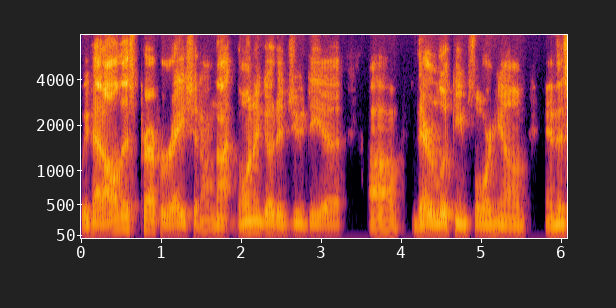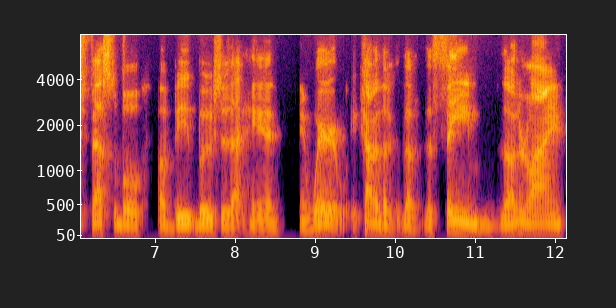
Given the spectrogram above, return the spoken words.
we've had all this preparation. I'm not going to go to Judea. Um, they're looking for him, and this festival of beat booths is at hand. And where it, kind of the, the the theme, the underlying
